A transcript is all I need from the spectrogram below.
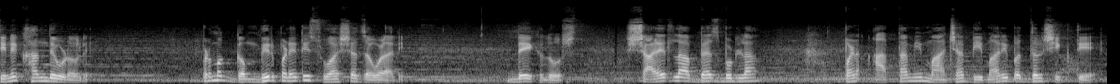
तिने खांदे उडवले. पण मग गंभीरपणे ती सुहासच्या जवळ आली. देख दोस्त शाळेतला अभ्यास बुडला पण आता मी माझ्या बिमारीबद्दल शिकते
